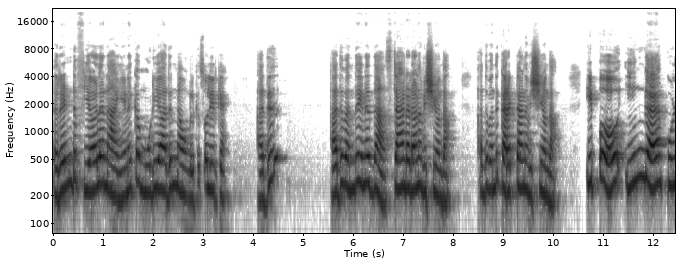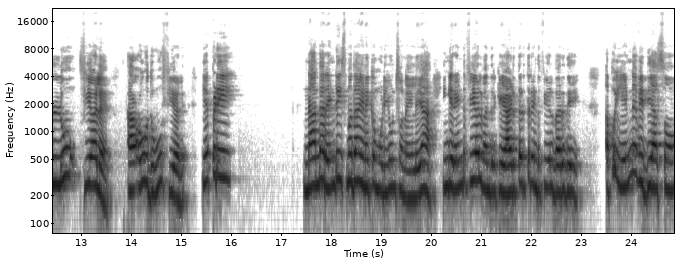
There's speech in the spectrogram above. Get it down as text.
ரெண்டு ஃபியலை நான் இணைக்க முடியாதுன்னு நான் உங்களுக்கு சொல்லியிருக்கேன். அது அது வந்து என்னதுதான்? ஸ்டாண்டர்டான விஷயம்தான். அது வந்து கரெக்டான விஷயம்தான். இப்போ இங்க குள்ளும் ஃபியலு அவுதும் ஃபியலு எப்படி? நான் தான் ரெண்டு இஸ்ம தான் இணைக்க முடியும்னு சொன்னேன் இல்லையா? இங்கே ரெண்டு ஃபியல் வந்திருக்கே அடுத்தடுத்து ரெண்டு ஃபியல் வருதே. அப்போ என்ன வித்தியாசம்?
